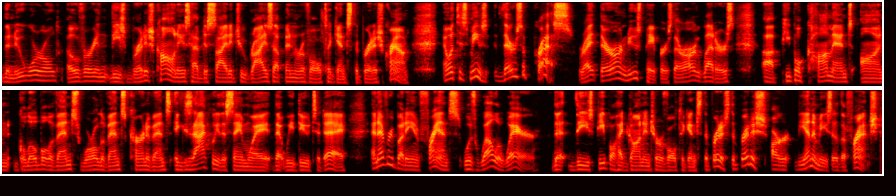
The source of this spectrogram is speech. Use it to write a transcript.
the New World, over in these British colonies, have decided to rise up in revolt against the British crown. And what this means, there's a press, right? There are newspapers, there are letters. Uh, people comment on global events, world events, current events, exactly the same way that we do today. And everybody in France was well aware that these people had gone into revolt against the British. The British are the enemies of the French.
